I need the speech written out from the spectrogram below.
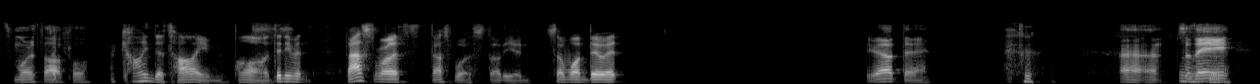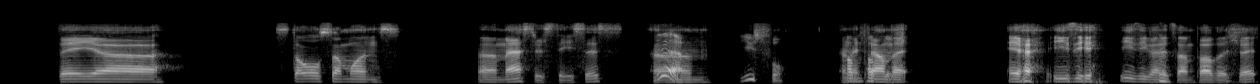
It's more thoughtful. A kind of time. Oh, I didn't even. That's worth. That's worth studying. Someone do it. You're out there. Uh, so Oh, they they uh, stole someone's uh, master's thesis. Yeah. Um, Useful. and I found that yeah, easy easy when it's unpublished, right?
